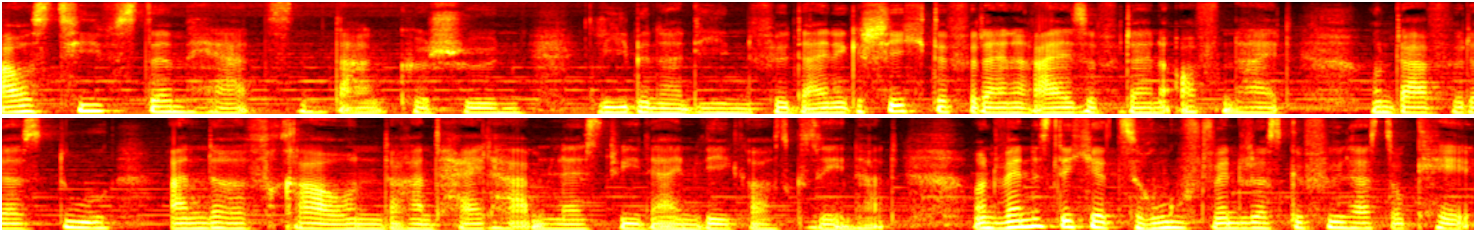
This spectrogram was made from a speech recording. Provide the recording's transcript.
Aus tiefstem Herzen Dankeschön, liebe Nadine, für deine Geschichte, für deine Reise, für deine Offenheit und dafür, dass du andere Frauen daran teilhaben lässt, wie dein Weg ausgesehen hat. Und wenn es dich jetzt ruft, wenn du das Gefühl hast, okay,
